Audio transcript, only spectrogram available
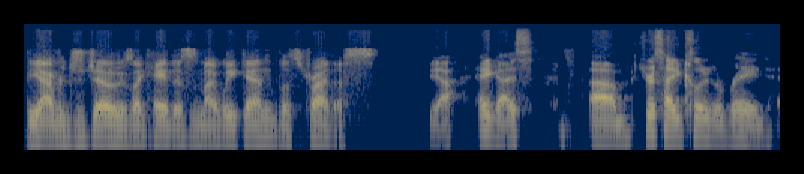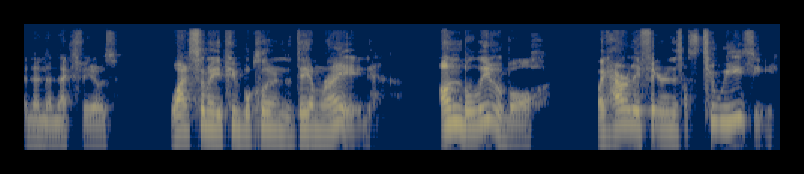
the average Joe who's like, hey, this is my weekend, let's try this. yeah. Hey guys, um, here's how you clear the raid, and then the next video is why so many people clearing the damn raid? Unbelievable! Like, how are they figuring this? out? It's too easy.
